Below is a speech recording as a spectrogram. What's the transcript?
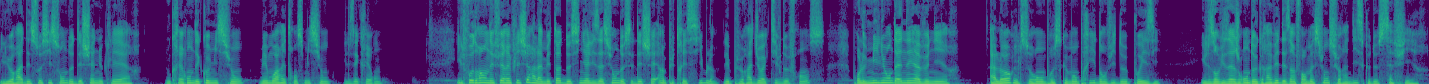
il y aura des saucissons de déchets nucléaires. Nous créerons des commissions, mémoire et transmission, ils écriront. Il faudra en effet réfléchir à la méthode de signalisation de ces déchets imputrescibles, les plus radioactifs de France, pour le million d'années à venir. Alors ils seront brusquement pris d'envie de poésie. Ils envisageront de graver des informations sur un disque de saphir.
